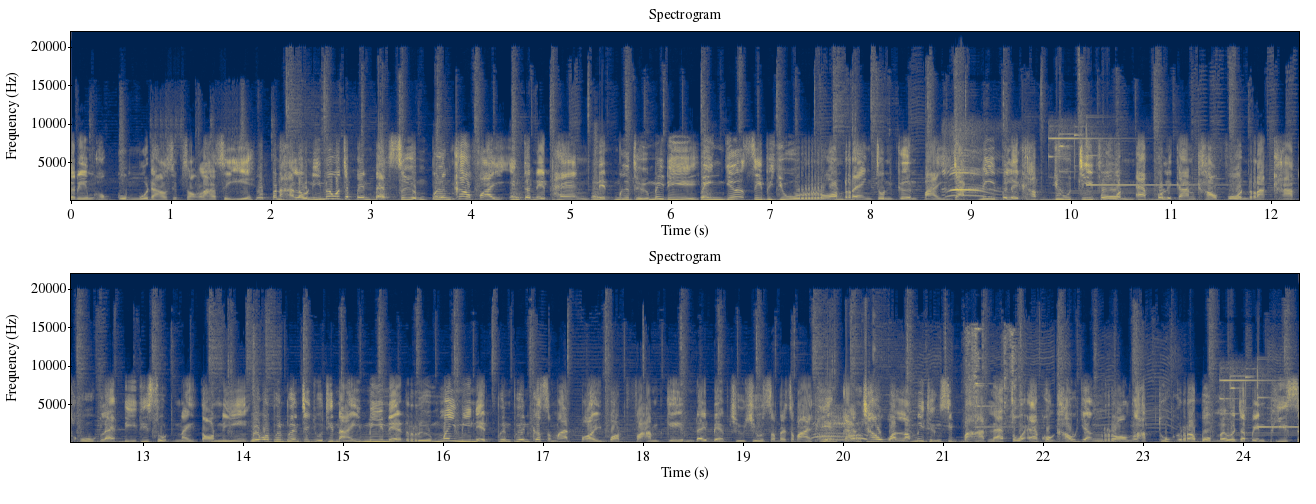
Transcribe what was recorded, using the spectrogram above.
ตรีมของกลุ่มหมู่ดาว 12 ราศีหมดปัญหาเหล่านี้ไม่ว่าจะเป็นแบตเสื่อมเปลืองค่าวไฟอินเทอร์เน็ตแพงเน็ตมือถือไม่ดีปิงเยอะ CPU ร้อนแรงจนเกินไป จัดนี่ไปเลยครับ UG Phone แอปบริการคาวโฟนราคาถูกและดีที่สุดในตอนนี้ ไม่ว่าเพื่อนๆจะอยู่ที่ไหนมีเน็ตหรือไม่มีเน็ตเพื่อนๆก็สามารถปล่อยบอทฟาร์มเกมได้แบบชิวๆสบายๆเพียงการเช่าวันละไม่ถึง 10 บาท และตัวแอปของเขายังรองรับทุกระบบไม่ว่าจะเป็น PC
